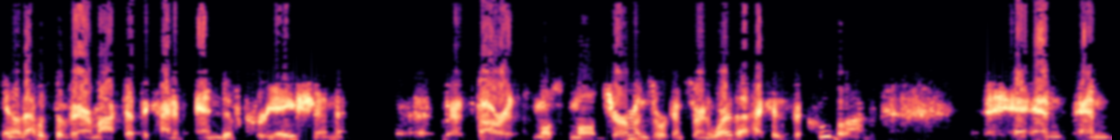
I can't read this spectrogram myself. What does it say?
you know, that was the Wehrmacht at the kind of end of creation. As far as most, most Germans were concerned, where the heck is the Kuban? And, and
